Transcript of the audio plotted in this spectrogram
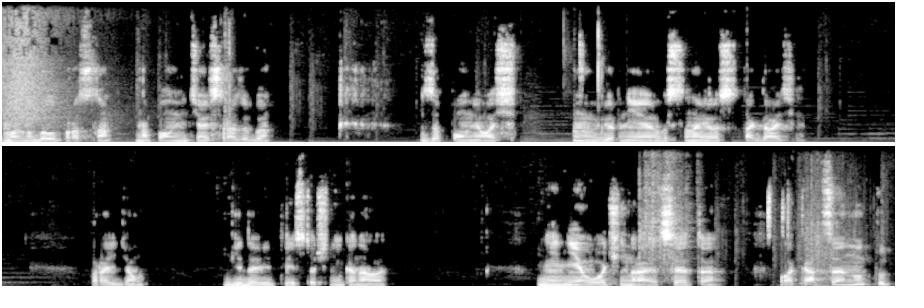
Можно было просто наполнить и сразу бы заполнилось. Ну, вернее, восстановилось. Так, давайте пройдем ядовитые источники канала. Мне не очень нравится эта локация. Ну, тут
